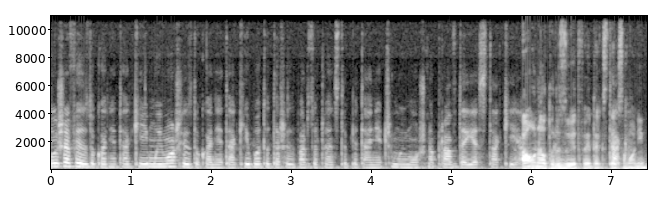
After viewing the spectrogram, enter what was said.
Mój szef jest dokładnie taki, mój mąż jest dokładnie taki, bo to też jest bardzo częste pytanie, czy mój mąż naprawdę jest taki, jak... A on autoryzuje Twoje teksty, Tak. jak o nim?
